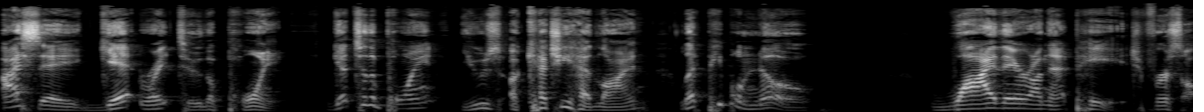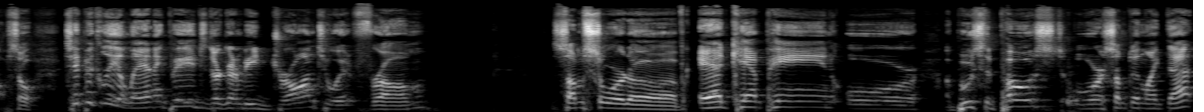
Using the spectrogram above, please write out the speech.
I say get right to the point. Get to the point, use a catchy headline, let people know why they're on that page, first off. So typically, a landing page, they're going to be drawn to it from some sort of ad campaign or a boosted post or something like that.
